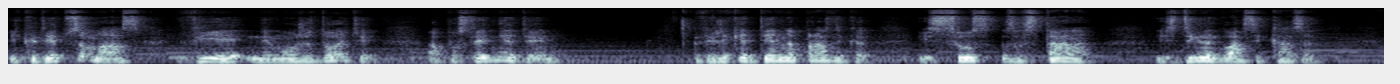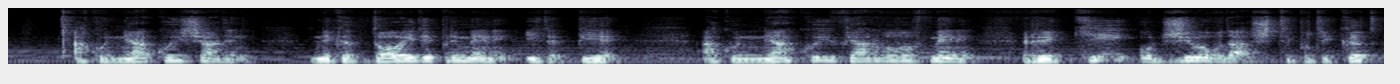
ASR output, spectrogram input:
И където съм аз, вие не може да дойдете. А последния ден, великият ден на празника, Исус застана, издигна глас и каза, ако някой жаден, нека дойде при мене и да пие. Ако някой вярва в мене, реки от жива вода ще потекат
